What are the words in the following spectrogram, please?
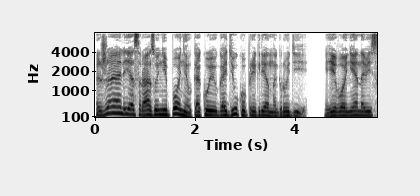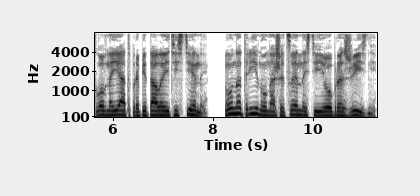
Жаль, я сразу не понял, какую гадюку пригрел на груди. Его ненависть, словно яд, пропитала эти стены. Он отринул наши ценности и образ жизни.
